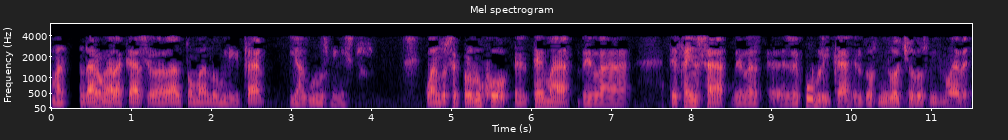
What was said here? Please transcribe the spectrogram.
mandaron a la cárcel al alto mando militar y algunos ministros. Cuando se produjo el tema de la defensa de la eh, República, el 2008-2009,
